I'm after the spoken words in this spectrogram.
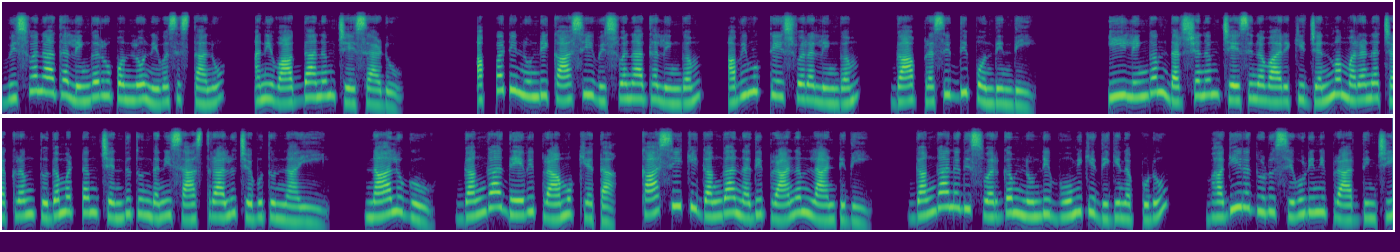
విశ్వనాథ లింగరూపంలో నివసిస్తాను అని వాగ్దానం చేశాడు. అప్పటి నుండి కాశీ విశ్వనాథ లింగం అవిముక్తేశ్వర లింగం గా ప్రసిద్ధి పొందింది. ఈ లింగం దర్శనం చేసిన వారికి జన్మ మరణ చక్రం తుదమట్టం చెందుతుందని శాస్త్రాలు చెబుతున్నాయి. నాలుగు. గంగాదేవి ప్రాముఖ్యత. కాశీకి గంగా నది ప్రాణం లాంటిది. గంగానది స్వర్గం నుండి భూమికి దిగినప్పుడు భగీరథుడు శివుడిని ప్రార్థించి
